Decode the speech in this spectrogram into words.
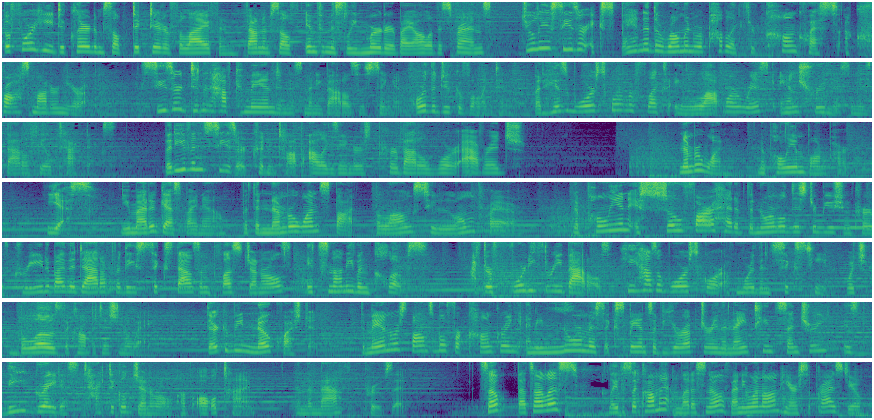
Before he declared himself dictator for life and found himself infamously murdered by all of his friends, Julius Caesar expanded the Roman Republic through conquests across modern Europe. Caesar didn't have command in as many battles as Shingen or the Duke of Wellington, but his war score reflects a lot more risk and shrewdness in his battlefield tactics. But even Caesar couldn't top Alexander's per battle war average. Number 1 Napoleon Bonaparte. Yes, you might have guessed by now, but the number one spot belongs to l'Empereur. Napoleon is so far ahead of the normal distribution curve created by the data for these 6,000 plus generals, it's not even close. After 43 battles, he has a war score of more than 16, which blows the competition away. There could be no question. The man responsible for conquering an enormous expanse of Europe during the 19th century is the greatest tactical general of all time, and the math proves it. So, that's our list. Leave us a comment and let us know if anyone on here surprised you.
